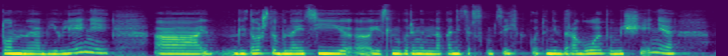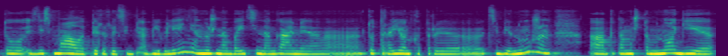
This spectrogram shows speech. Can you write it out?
тонны объявлений а, для того, чтобы найти, э, если мы говорим именно о кондитерском цехе, какое-то недорогое помещение, то здесь мало перерыть объявления, нужно обойти ногами а, тот район, который тебе нужен, а, потому что многие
